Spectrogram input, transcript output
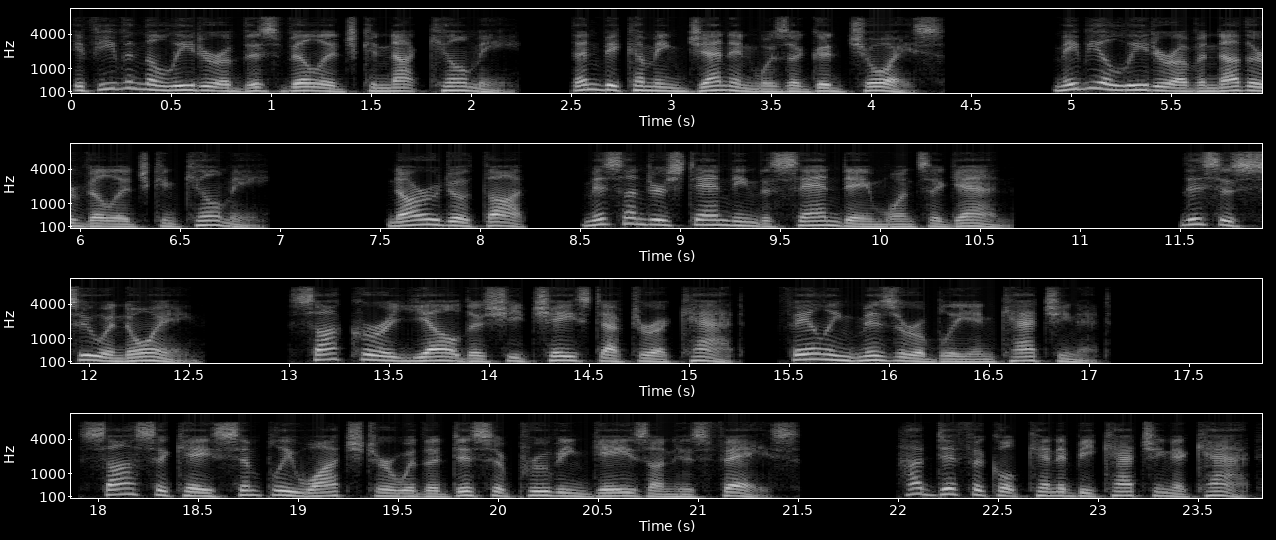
If even the leader of this village cannot kill me, then becoming Genin was a good choice. Maybe a leader of another village can kill me. Naruto thought, misunderstanding the Sandaime once again. This is so annoying. Sakura yelled as she chased after a cat, failing miserably in catching it. Sasuke simply watched her with a disapproving gaze on his face. How difficult can it be catching a cat?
